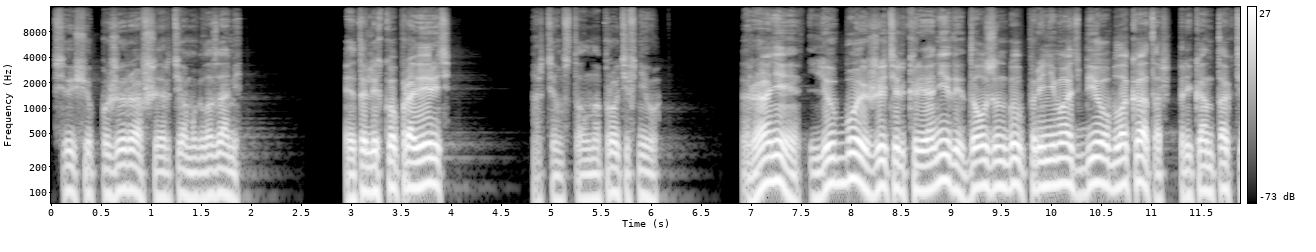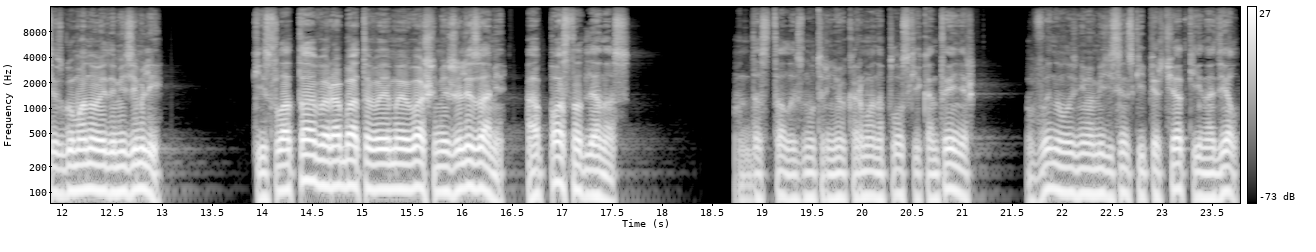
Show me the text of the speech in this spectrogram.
все еще пожиравший Артема глазами. Это легко проверить. Артем встал напротив него. Ранее любой житель Криониды должен был принимать биоблокатор при контакте с гуманоидами Земли. Кислота, вырабатываемая вашими железами, опасна для нас. Он достал из внутреннего кармана плоский контейнер, вынул из него медицинские перчатки и надел.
